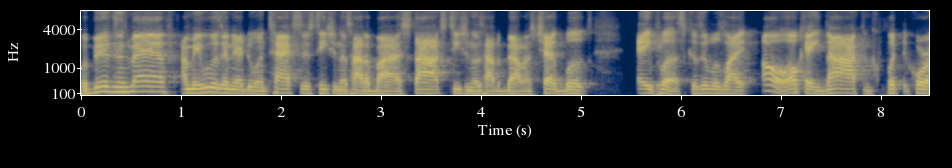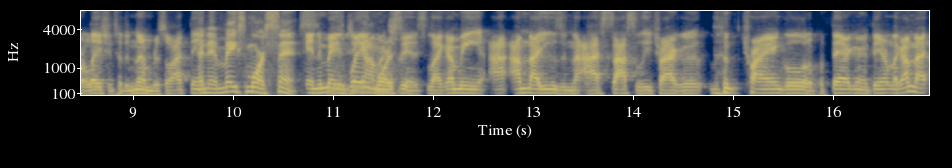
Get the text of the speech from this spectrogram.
But business math, I mean, we was in there doing taxes, teaching us how to buy stocks, teaching us how to balance checkbooks, A plus, because it was like, oh, okay, now I can put the correlation to the number. So I think, and it makes more sense. and it makes in way more sense. Like, I mean, I, I'm not using the isosceles triangle, triangle, or Pythagorean theorem. Like, I'm not,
